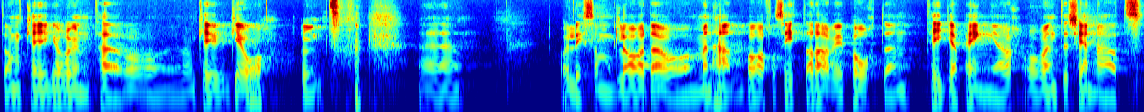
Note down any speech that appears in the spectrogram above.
de kan ju gå runt här och de kan ju gå runt. Eh, och liksom glada, och, men han bara får sitta där vid porten, tigga pengar och inte känna att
